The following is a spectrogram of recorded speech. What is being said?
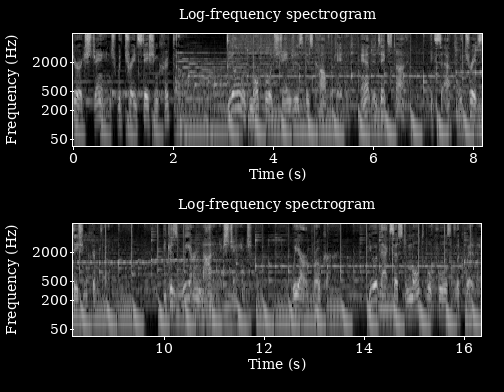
your exchange with TradeStation Crypto. Dealing with multiple exchanges is complicated and it takes time, except with TradeStation Crypto. Because we are not an exchange, we are a broker. You have access to multiple pools of liquidity,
